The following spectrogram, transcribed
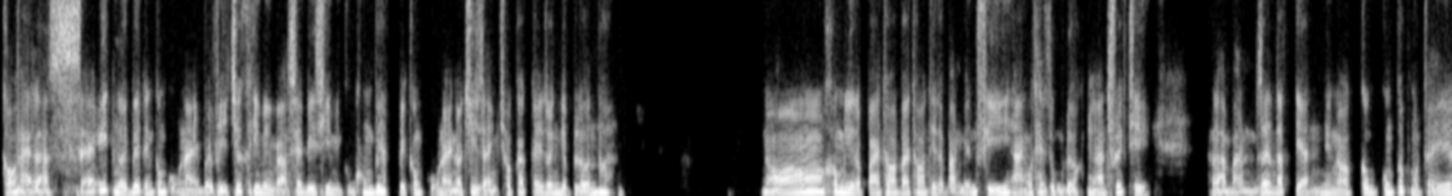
có vẻ là sẽ ít người biết đến công cụ này? Bởi vì trước khi mình vào CBC mình cũng không biết vì công cụ này nó chỉ dành cho các cái doanh nghiệp lớn thôi. Nó không như là Python. Python thì là bản miễn phí, ai cũng có thể dùng được. Nhưng Alteryx thì là bản rất là đắt tiền, nhưng nó cung cung cấp một cái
